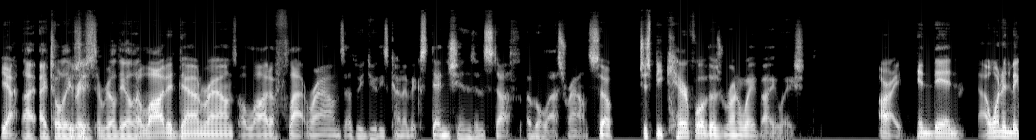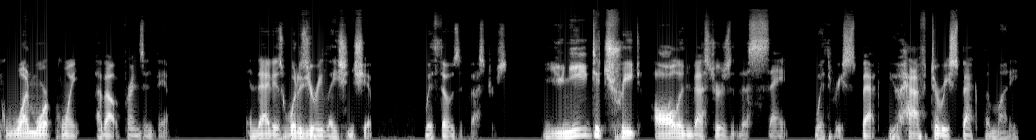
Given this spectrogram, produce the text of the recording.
yeah, I, I totally agree. It's a real deal. A lot of down rounds, a lot of flat rounds as we do these kind of extensions and stuff of the last round. So just be careful of those runaway valuations. All right. And then I wanted to make one more point about friends and family. And that is what is your relationship with those investors? You need to treat all investors the same with respect. You have to respect the money.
